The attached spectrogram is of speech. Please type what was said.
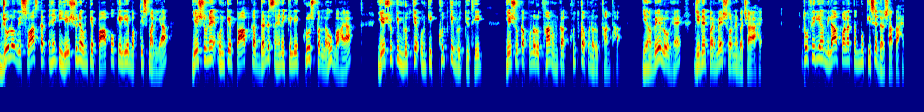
जो लोग विश्वास करते हैं कि यीशु ने उनके पापों के लिए बपतिस्मा लिया, यीशु ने उनके पाप का दंड सहने के लिए क्रूस पर लहू बहाया, यीशु की मृत्यु उनकी खुद की मृत्यु थी, यीशु का पुनरुत्थान उनका खुद का पुनरुत्थान था। यह वे लोग हैं जिन्हें परमेश्वर ने बचाया है। तो फिर यह मिलाप वाला तंबू किसे दर्शाता है?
